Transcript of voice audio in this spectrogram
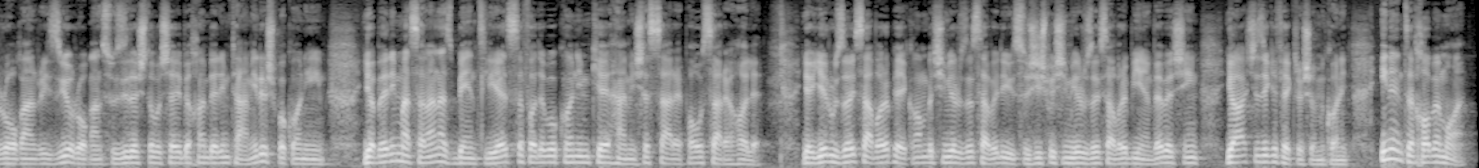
روغن ریزی و روغن سوزی داشته باشه. بخوایم بریم تعمیرش بکنیم. یا بریم مثلا از بنتلی استفاده بکنیم که همیشه سر پا و سر حاله. یا یه روزای سوار پیکان بشیم یه روزای سوار 206 بشیم یه روزای سوار بی ام بشیم. یا هر چیزی که فکرشو می‌کنید. این انتخاب ماه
